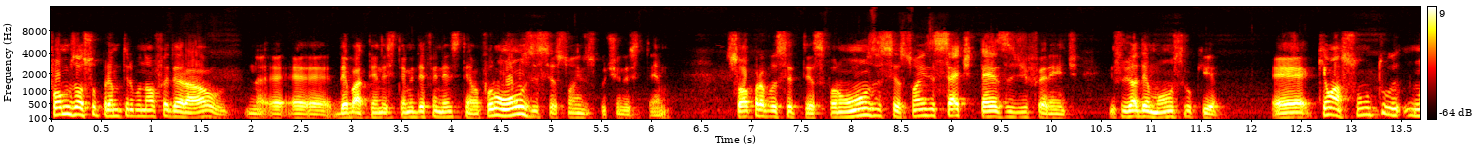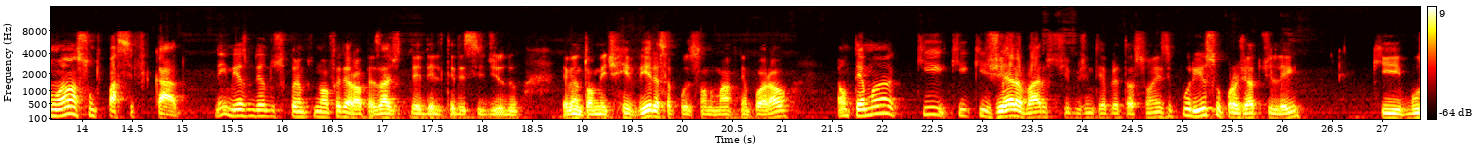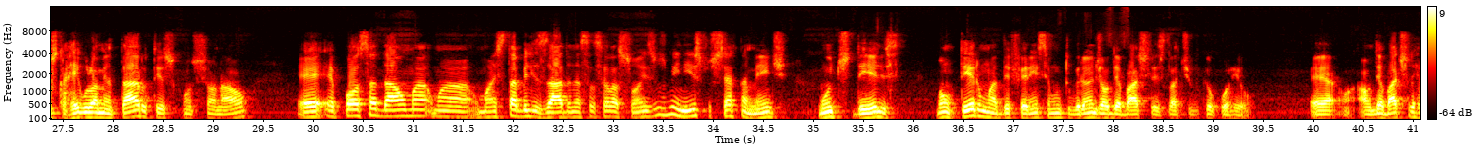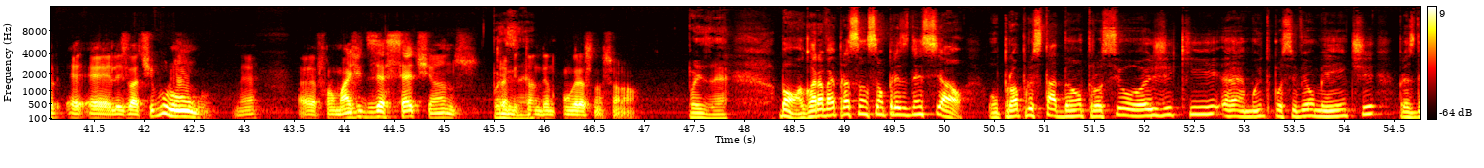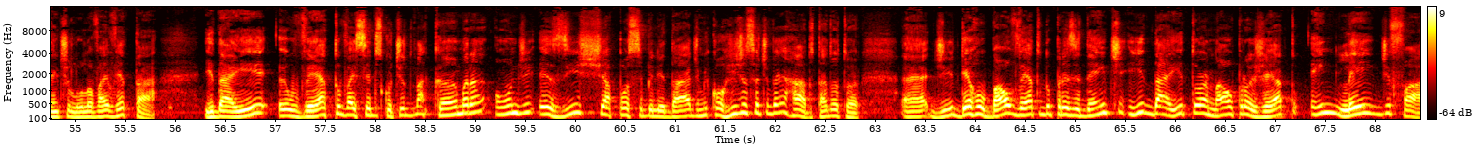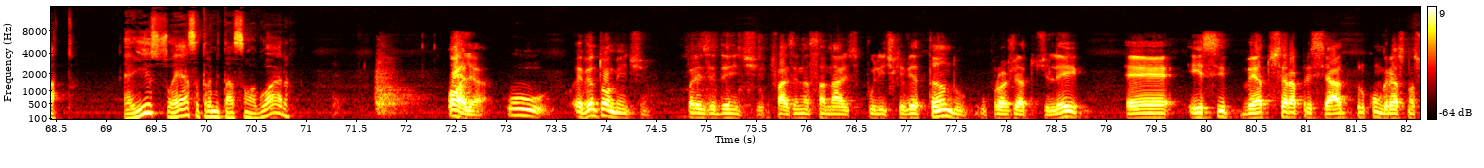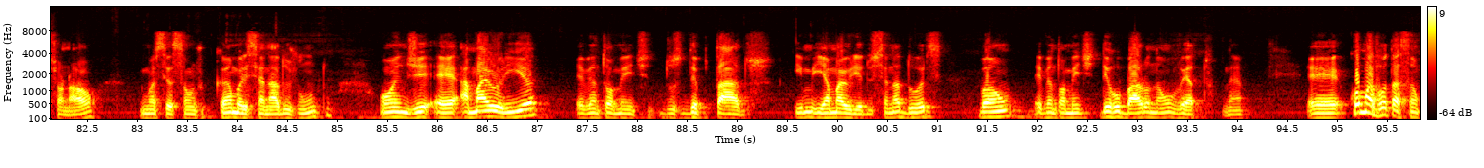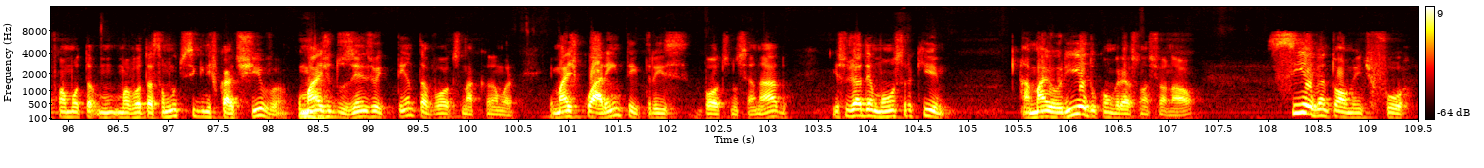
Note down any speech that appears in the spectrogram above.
Fomos ao Supremo Tribunal Federal né, é, é, debatendo esse tema e defendendo esse tema. Foram 11 sessões discutindo esse tema. Só para você ter, foram 11 sessões e sete teses diferentes. Isso já demonstra o quê? É, que é um assunto, não é um assunto pacificado, nem mesmo dentro do Supremo Tribunal Federal, apesar de dele ter decidido eventualmente rever essa posição do marco temporal, é um tema que, que, que gera vários tipos de interpretações e por isso o projeto de lei que busca regulamentar o texto constitucional é, é, possa dar uma, uma, uma, estabilizada nessas relações e os ministros, certamente, muitos deles, vão ter uma deferência muito grande ao debate legislativo que ocorreu. É, um debate é, é, legislativo longo, né? É, foram mais de 17 anos pois tramitando é. dentro do Congresso Nacional. Pois é. Bom, agora vai para a sanção presidencial. O próprio Estadão trouxe hoje que, é, muito possivelmente, o presidente Lula vai vetar. E daí o veto vai ser discutido na Câmara, onde existe a possibilidade, me corrija se eu estiver errado, tá, doutor? É, de derrubar o veto do presidente e daí tornar o projeto em lei de fato. É isso? É essa tramitação agora? Olha, o, eventualmente, presidente fazendo essa análise política e vetando o projeto de lei, é, esse veto será apreciado pelo Congresso Nacional, em uma sessão de Câmara e Senado junto onde é, a maioria, eventualmente, dos deputados e, e, a maioria dos senadores vão, eventualmente, derrubar ou não o veto. Né? É, como a votação foi uma, uma, votação muito significativa, com mais de 280 votos na Câmara e mais de 43 votos no Senado, isso já demonstra que a maioria do Congresso Nacional, se eventualmente for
